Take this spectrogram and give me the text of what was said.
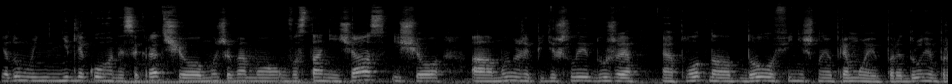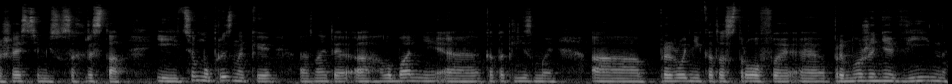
Я думаю, ні для кого не секрет, що ми живемо в останній час і що ми вже підійшли дуже е, плотно до фінішної прямої перед другим пришестям Ісуса Христа. І цьому признаки, е, знаєте, е, глобальні катаклізми, природні катастрофи, примноження війн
